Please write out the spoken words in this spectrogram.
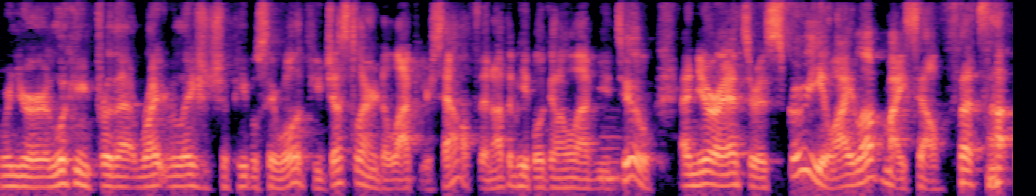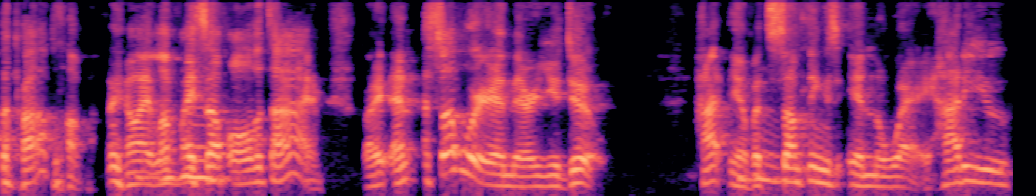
when you're looking for that right relationship, people say, well, if you just learn to love yourself, then other people are going to love you mm. too. And your answer is, screw you. I love myself. That's not the problem. You know, I love mm-hmm. myself all the time. Right. And somewhere in there you do. How, you know, but mm-hmm. something's in the way. How do you,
